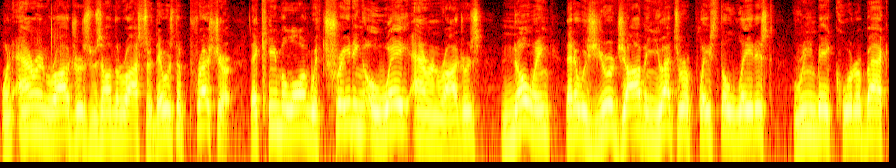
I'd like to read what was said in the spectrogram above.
when Aaron Rodgers was on the roster. There was the pressure that came along with trading away Aaron Rodgers, knowing that it was your job and you had to replace the latest Green Bay quarterback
